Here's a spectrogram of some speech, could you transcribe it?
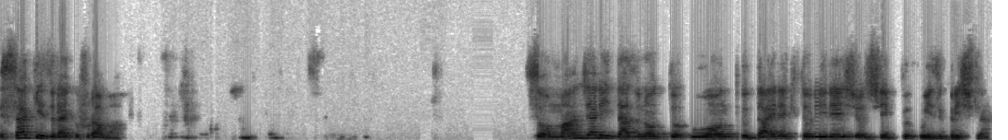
Saki is like flower. So Manjari does not want direct relationship with Krishna.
